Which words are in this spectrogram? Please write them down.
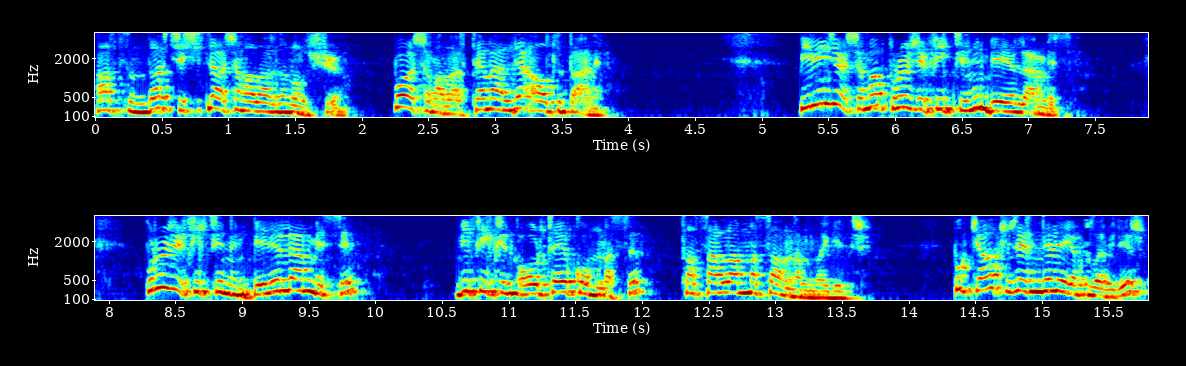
aslında çeşitli aşamalardan oluşuyor. Bu aşamalar temelde 6 tane. Birinci aşama proje fikrinin belirlenmesi. Proje fikrinin belirlenmesi bir fikrin ortaya konması, tasarlanması anlamına gelir. Bu kağıt üzerinde de yapılabilir.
